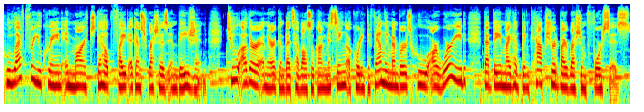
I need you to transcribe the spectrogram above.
who left for Ukraine in March to help fight against Russia's invasion. Two other American vets have also gone missing, according to family members who are worried that they might have been captured by Russian forces.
